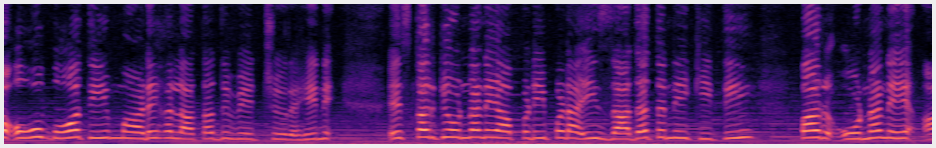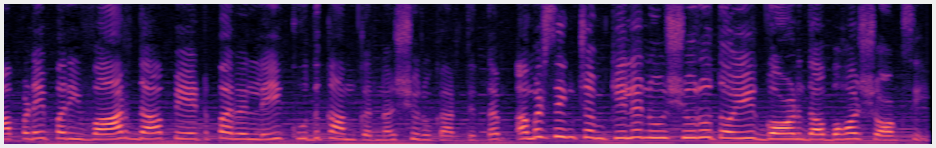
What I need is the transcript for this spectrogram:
ਤਾਂ ਉਹ ਬਹੁਤ ਹੀ ਮਾੜੇ ਹਾਲਾਤਾਂ ਦੇ ਵਿੱਚ ਰਹੇ ਨੇ। ਇਸ ਕਰਕੇ ਉਹਨਾਂ ਨੇ ਆਪਣੀ ਪੜ੍ਹਾਈ ਜ਼ਿਆਦਾ ਤਾਂ ਨਹੀਂ ਕੀਤੀ ਪਰ ਉਹਨਾਂ ਨੇ ਆਪਣੇ ਪਰਿਵਾਰ ਦਾ ਪੇਟ ਭਰਨ ਲਈ ਖੁਦ ਕੰਮ ਕਰਨਾ ਸ਼ੁਰੂ ਕਰ ਦਿੱਤਾ। ਅਮਰ ਸਿੰਘ ਚਮਕੀਲੇ ਨੂੰ ਸ਼ੁਰੂ ਤੋਂ ਹੀ ਗਾਉਣ ਦਾ ਬਹੁਤ ਸ਼ੌਕ ਸੀ,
